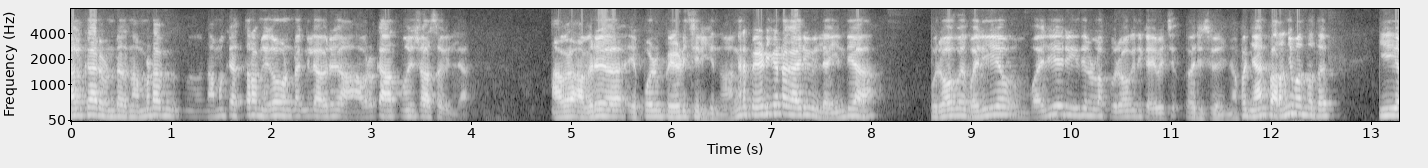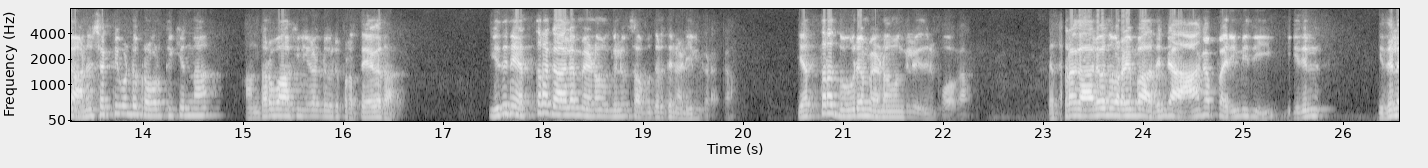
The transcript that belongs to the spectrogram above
ആൾക്കാരുണ്ട് നമ്മുടെ നമുക്ക് എത്ര മികവുണ്ടെങ്കിലും അവർ അവർക്ക് ആത്മവിശ്വാസമില്ല. അവർ അവർ എപ്പോഴും പേടിച്ചിരിക്കുന്നു. അങ്ങനെ പേടിക്കേണ്ട കാര്യമില്ല. ഇന്ത്യ പുരോഗതി വലിയ വലിയ രീതിയിലുള്ള പുരോഗതി കൈവച്ച് വരിച്ചു കഴിഞ്ഞു. അപ്പൊ ഞാൻ പറഞ്ഞു വന്നത് ഈ അണുശക്തി കൊണ്ട് പ്രവർത്തിക്കുന്ന അന്തർവാഹിനികളുടെ ഒരു പ്രത്യേകത. ഇതിന് എത്ര കാലം വേണമെങ്കിലും സമുദ്രത്തിനടിയിൽ കിടക്കാം. എത്ര ദൂരം വേണമെങ്കിലും ഇതിന് പോകാം. എത്ര കാലം എന്ന് പറയുമ്പോൾ അതിന്റെ ആകെ പരിമിതി ഇതിൽ ഇതിൽ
